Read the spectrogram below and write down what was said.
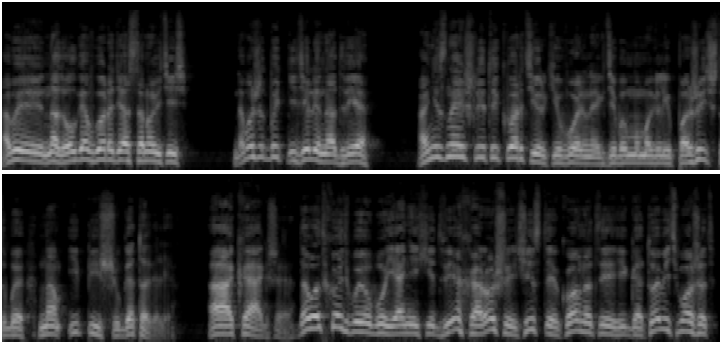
а вы надолго в городе остановитесь?» «Да может быть, недели на две. А не знаешь ли ты квартирки вольные, где бы мы могли пожить, чтобы нам и пищу готовили?» «А как же! Да вот хоть бы у Буянихи две хорошие чистые комнаты и готовить может!»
